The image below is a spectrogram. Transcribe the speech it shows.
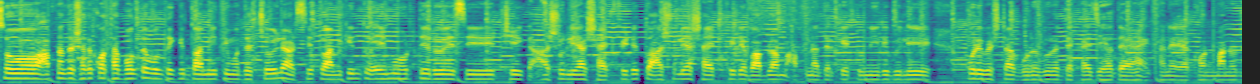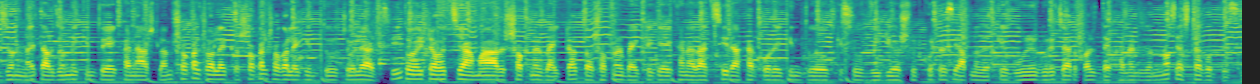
সো আপনাদের সাথে কথা বলতে বলতে কিন্তু আমি ইতিমধ্যে চলে আসছি। তো আমি কিন্তু এই মুহূর্তে রয়েছি ঠিক আশুলিয়া সাইড ফিডে তো আশুলিয়া সাইড ফিডে ভাবলাম আপনাদেরকে একটু নিরিবিলি পরিবেশটা ঘুরে ঘুরে দেখাই, যেহেতু এখানে এখন মানুষজন নাই, তার জন্য কিন্তু এখানে আসলাম। সকাল সকালে সকাল সকালে কিন্তু চলে আসছি। তো এটা হচ্ছে আমার স্বপ্নের বাইকটা তো স্বপ্নের বাইকটাকে এখানে রাখছি। রাখার পরে কিন্তু কিছু ভিডিও শুট করতেছি আপনাদেরকে ঘুরে ঘুরে চারপাশ দেখানোর জন্য চেষ্টা করতেছি।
